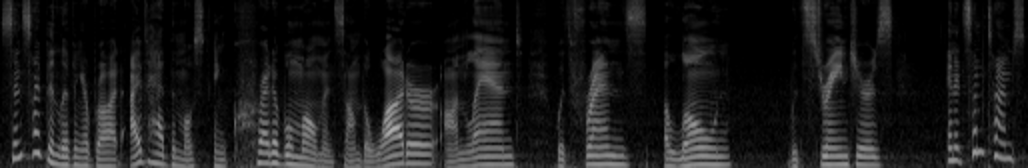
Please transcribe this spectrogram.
Since I've been living abroad, I've had the most incredible moments on the water, on land, with friends, alone, with strangers, and it sometimes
